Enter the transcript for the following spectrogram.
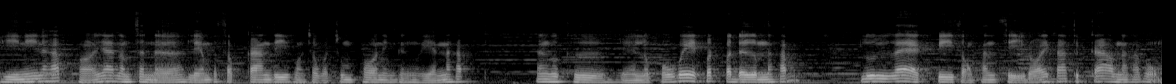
ทีนี้นะครับขออนุญาตนำเสนอเหรียญประสบการณ์ดีของจังหวัดชุมพรอีกหนึ่งเหรียญนะครับ นั่นก็คือเหรียญหลวงพ่อเวทวัดประเดิมนะครับ รุ่นแรกปี 2499 นะครับผม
